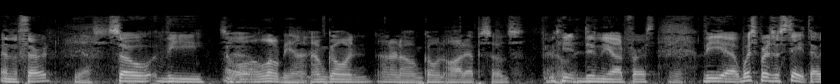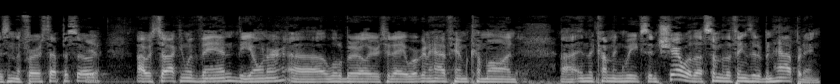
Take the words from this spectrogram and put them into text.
and the third. Yes. So the So uh, a little behind. I'm going. I don't know. I'm going odd episodes. Doing the odd first. The uh, Whispers Estate that was in the first episode. Yeah. I was talking with Van, the owner, uh, a little bit earlier today. We're going to have him come on uh, in the coming weeks and share with us some of the things that have been happening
